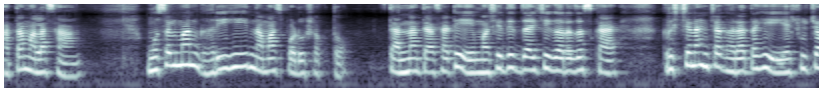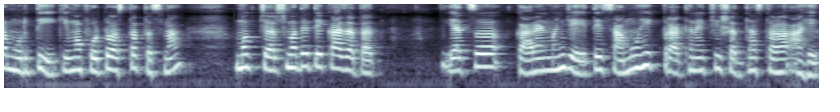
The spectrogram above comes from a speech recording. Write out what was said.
आता मला सांग. मुसलमान घरीही नमाज पडू शकतो. त्यांना त्यासाठी मशिदीत जायची गरजच काय? ख्रिश्चनांच्या घरातही येशूच्या मूर्ती किंवा फोटो असतातच ना? मग चर्चमध्ये ते का जातात? याचं कारण म्हणजे ते सामूहिक प्रार्थनेची श्रद्धास्थळं आहेत.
